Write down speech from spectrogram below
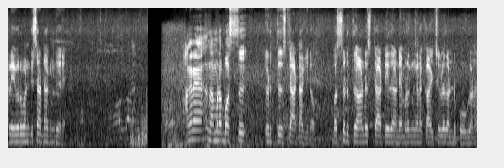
ഡ്രൈവർ വണ്ടി സ്റ്റാർട്ടാക്കുന്നത് വരെ. അങ്ങനെ നമ്മുടെ ബസ് എടുത്ത് സ്റ്റാർട്ടാക്കിട്ടോ ബസ് എടുത്തുകൊണ്ട് സ്റ്റാർട്ട് ചെയ്തുകൊണ്ട് നമ്മളിങ്ങനെ കാഴ്ചകൾ കണ്ടു പോവുകയാണ്.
